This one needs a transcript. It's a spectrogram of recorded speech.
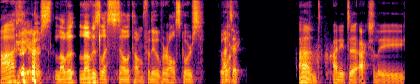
Ah, here, there's love. Love is less still come for the overall scores. Don't That's worry. it. And I need to actually.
